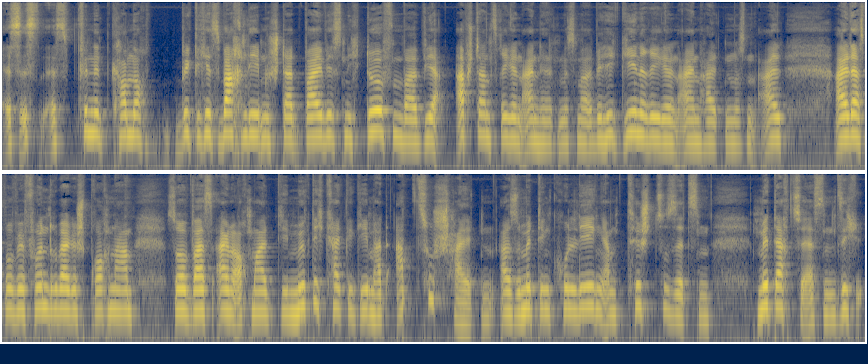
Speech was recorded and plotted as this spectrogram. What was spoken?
es, ist, es findet kaum noch wirkliches Wachleben statt, weil wir es nicht dürfen, weil wir Abstandsregeln einhalten müssen, weil wir Hygieneregeln einhalten müssen. All, all das, wo wir vorhin drüber gesprochen haben, so was einem auch mal die Möglichkeit gegeben hat, abzuschalten, also mit den Kollegen am Tisch zu sitzen, Mittag zu essen, sich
